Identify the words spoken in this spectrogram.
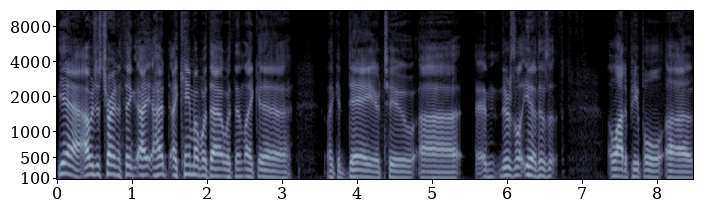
Yeah. I was just trying to think. I had I came up with that within like a like a day or two. Uh, and there's you know there's a, a lot of people uh,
